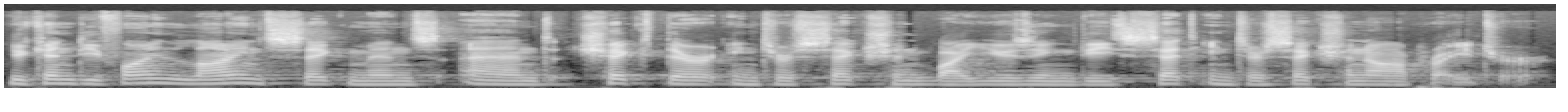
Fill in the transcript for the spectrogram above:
You can define line segments and check their intersection by using the set intersection operator.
